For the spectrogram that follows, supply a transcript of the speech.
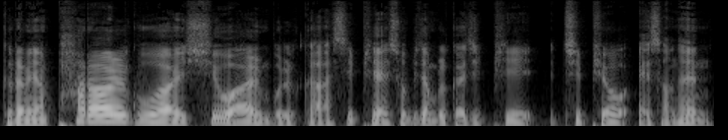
그 그러면 8월, 9월, 10월 물가 CPI 소비자 물가 지표 에서는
